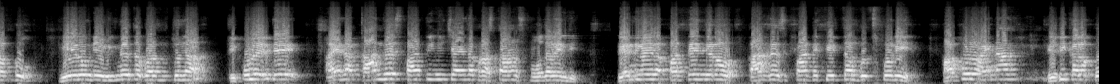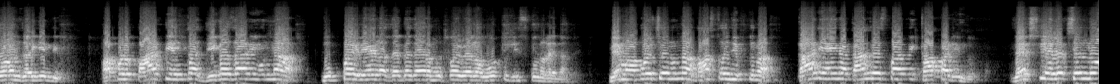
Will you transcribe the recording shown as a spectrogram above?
తప్పు. మీరు మీ విజ్ఞత కలుగుతున్నా ఇప్పుడైతే ఆయన కాంగ్రెస్ పార్టీ నుంచి ఆయన ప్రస్థానం మొదలైంది రెండు వేల పద్దెనిమిదిలో కాంగ్రెస్ పార్టీ తీర్థం పుచ్చుకొని అప్పుడు ఆయన ఎన్నికలు పోవడం జరిగింది. అప్పుడు పార్టీ ఎంత దిగజారి ఉన్న ముప్పై వేల దగ్గర దగ్గర ముప్పై వేల ఓట్లు తీసుకున్నారు ఆయన. మేము అపోజిషన్ ఉన్నా వాస్తవం చెప్తున్నా. కానీ ఆయన కాంగ్రెస్ పార్టీ కాపాడిండు. నెక్స్ట్ ఎలక్షన్లో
